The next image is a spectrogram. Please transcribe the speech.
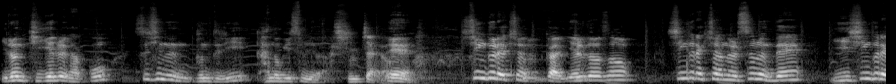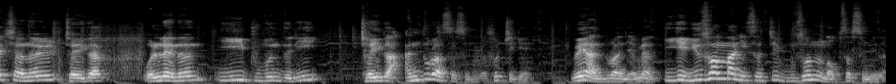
이런 기계를 갖고 쓰시는 분들이 간혹 있습니다. 아, 진짜요? 예. 싱글 액션 그러니까 예를 들어서 싱글 액션을 쓰는데 이 싱글 액션을 저희가 원래는 이 부분들이 저희가 안 들어왔었습니다. 솔직히 왜 안 들어왔냐면 이게 유선만 있었지 무선은 없었습니다.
